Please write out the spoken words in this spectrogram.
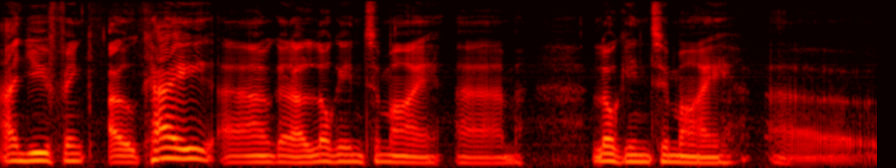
and you think, "Okay, I'm to log into my, um, log into my, uh,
